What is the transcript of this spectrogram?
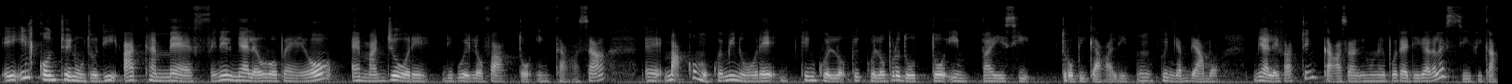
E il contenuto di HMF nel miele europeo è maggiore di quello fatto in casa, eh, ma comunque minore che, quello, che quello prodotto in paesi tropicali. Mm, quindi abbiamo miele fatto in casa in un'ipotetica classifica,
